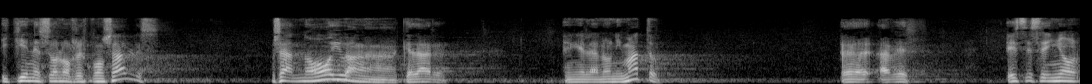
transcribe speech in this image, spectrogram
y quiénes son los responsables. O sea, no iban a quedar en el anonimato. Eh, a ver, este señor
